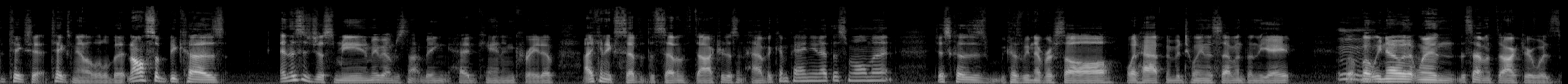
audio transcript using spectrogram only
it takes it takes me out a little bit, and also because. And this is just me, and maybe I'm just not being headcanon creative. I can accept that the Seventh Doctor doesn't have a companion at this moment, just because because we never saw what happened between the seventh and the eighth. But, but mm. we know that when the Seventh Doctor was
